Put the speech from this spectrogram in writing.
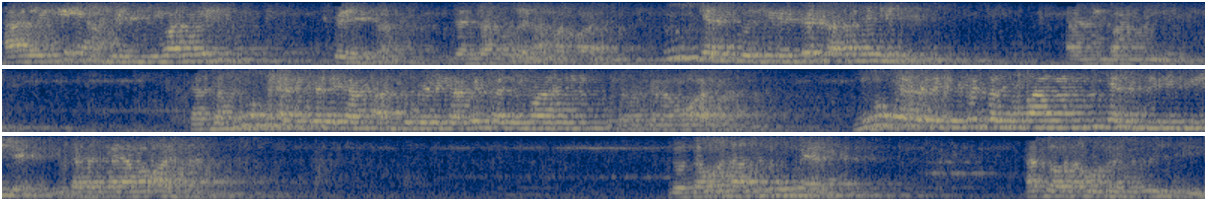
Alekea mpenzi wake pesa za chakula na mavazi. Mke alipozile pesa afanye nini? Azipangie sasa mume akipeleka pesa nyumbani utapatikana mawaza mume apeleke pesa nyumbani mke azisilipishe utapatikana mawaza ndio utaona mume hata wanaume siku hizi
